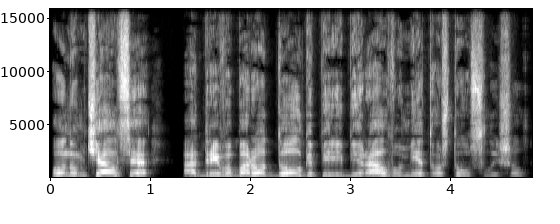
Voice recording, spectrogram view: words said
Он умчался, а древоборот долго перебирал в уме то, что услышал.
